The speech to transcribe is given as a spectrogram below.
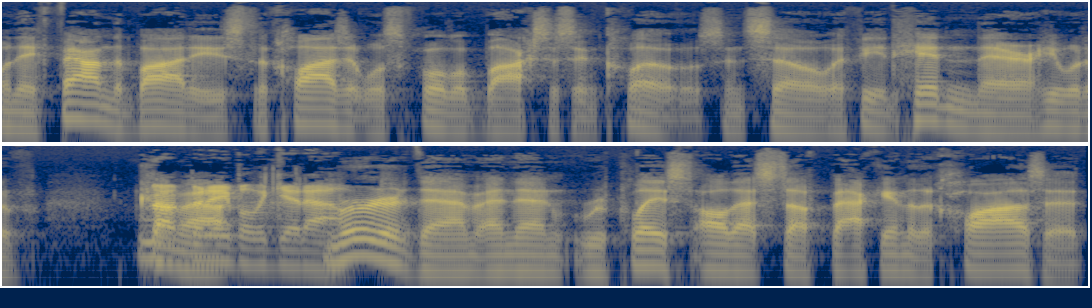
when they found the bodies the closet was full of boxes and clothes and so if he had hidden there he would have Not been out, able to get out. murdered them and then replaced all that stuff back into the closet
